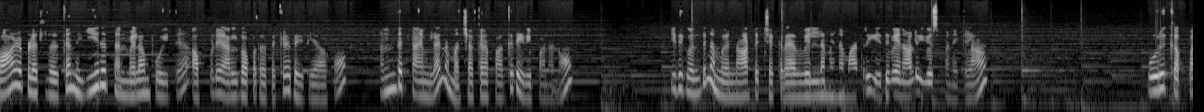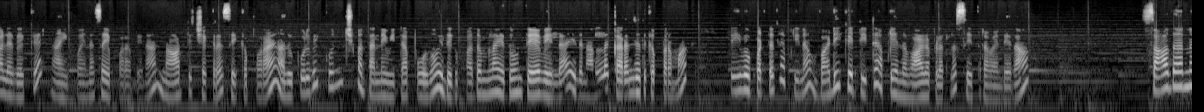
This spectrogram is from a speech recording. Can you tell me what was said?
வாழைப்பழத்தில் இருக்க அந்த ஈரத்தன்மையெல்லாம் போயிட்டு அப்படியே அல்வா பதத்துக்கு ரெடி ஆகும். அந்த டைமில் நம்ம சக்கரை பாக்கு ரெடி பண்ணணும். இதுக்கு வந்து நம்ம நாட்டு சக்கரை வெல்லம் இந்த மாதிரி எது வேணாலும் யூஸ் பண்ணிக்கலாம். ஒரு கப் அளவுக்கு நான் இப்போ என்ன செய்ய போகிறேன் அப்படின்னா நாட்டு சர்க்கரை சேர்க்க போகிறேன் அது கூடவே கொஞ்சமாக தண்ணி விட்டால் போதும். இதுக்கு பதம்லாம் எதுவும் தேவையில்லை. இது நல்லா கரைஞ்சதுக்கப்புறமா தேவைப்பட்டது அப்படின்னா வடிகட்டிட்டு அப்படியே அந்த வாழைப்பழத்தில் சேர்த்துற வேண்டியதான் சாதாரண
